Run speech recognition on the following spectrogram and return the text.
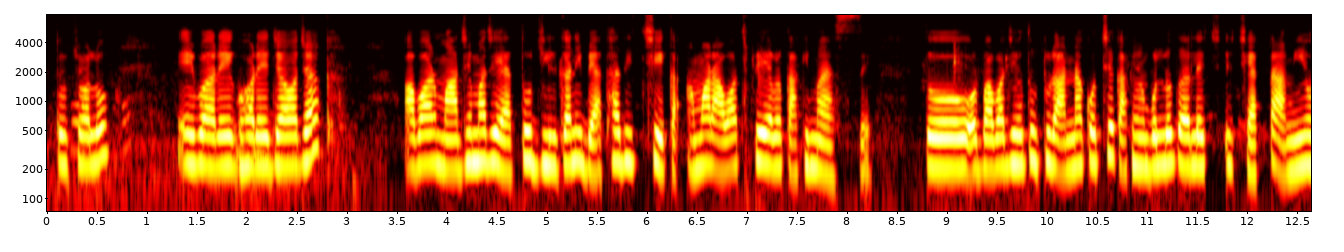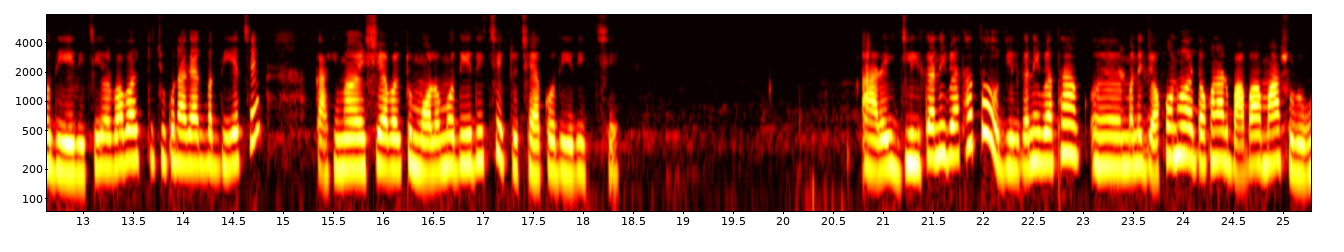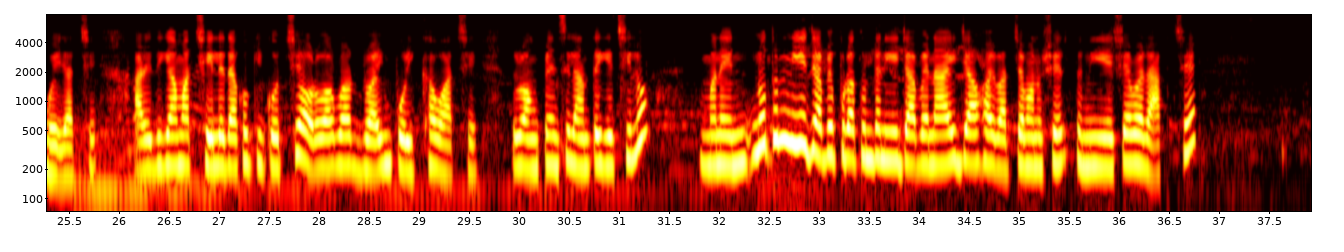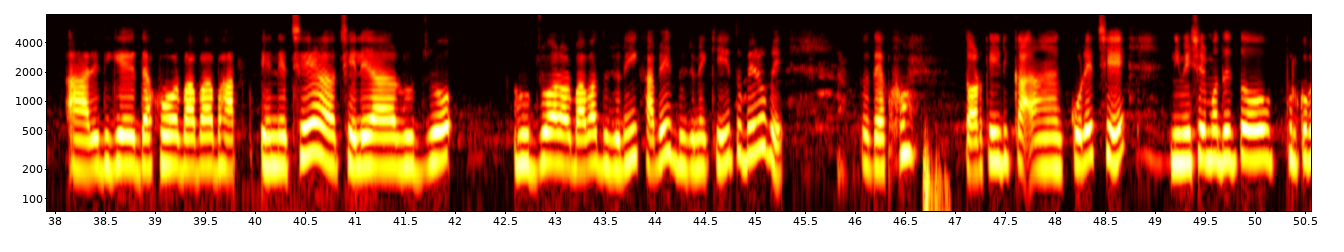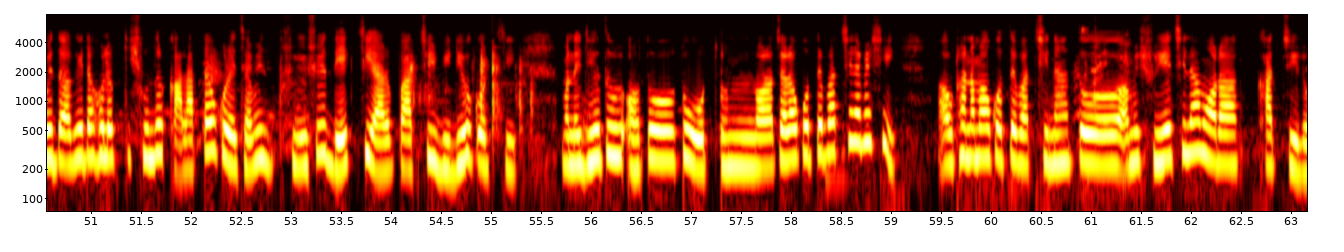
তো চলো, এবারে ঘরে যাওয়া যাক। আবার মাঝে মাঝে এত জিলকানি ব্যথা দিচ্ছে আমার আওয়াজ পেয়ে আবার কাকিমা আসছে। তো ওর বাবা যেহেতু একটু রান্না করছে, কাকিমা বলল, তাহলে ছ্যাঁকটা আমিও দিয়ে দিচ্ছি। ওর বাবা কিছুক্ষণ আগে একবার দিয়েছে, কাকিমা এসে আবার একটু মলমও দিয়ে দিচ্ছে, একটু ছ্যাঁকও দিয়ে দিচ্ছে। আর এই জিলকানি ব্যথা তো জিলকানি ব্যথা মানে যখন হয় তখন আর বাবা মা শুরু হয়ে যাচ্ছে। আর এদিকে আমার ছেলে দেখো কি করছে ওরও আবার ড্রয়িং পরীক্ষাও আছে। তো রং পেন্সিল আনতে গেছিল মানে নতুন নিয়ে যাবে পুরাতনটা নিয়ে যাবে না এই যা হয় বাচ্চা মানুষের তো নিয়ে এসে আবার রাখছে। আর এদিকে দেখো ওর বাবা ভাত এনেছে আর ছেলে আর রুদ্র রুদ্র আর ওর বাবা দুজনেই খাবে দুজনে খেয়েই তো বেরোবে। তো দেখো তরকারি করেছে। নিমেষের মধ্যে তো ফুলকপির তরকারিটা হলো কি সুন্দর কালারটাও করেছে। আমি শুয়ে শুয়ে দেখছি আর পাচ্ছি ভিডিও করছি। মানে যেহেতু অত তো নড়াচড়াও করতে পারছি না বেশি ওঠানামাও করতে পারছি না। তো আমি শুয়েছিলাম, ওরা খাচ্ছিল।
